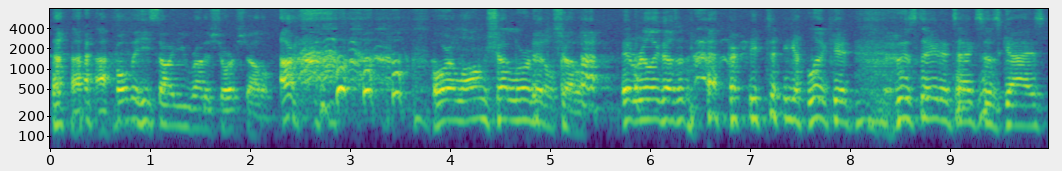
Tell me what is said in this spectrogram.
If only he saw you run a short shuttle. or a long shuttle or a middle shuttle. It really doesn't matter. You take a look at the state of Texas, guys.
